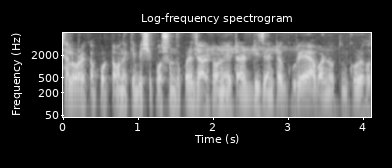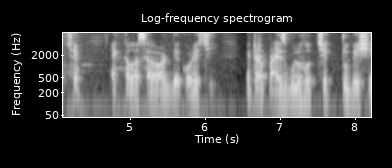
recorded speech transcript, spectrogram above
সালোয়ার কাপড়টা অনেকে বেশি পছন্দ করে, যার কারণে এটার ডিজাইনটা ঘুরে আবার নতুন করে হচ্ছে এক কালার সালোয়ার দিয়ে করেছি। এটার প্রাইসগুলো হচ্ছে একটু বেশি,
